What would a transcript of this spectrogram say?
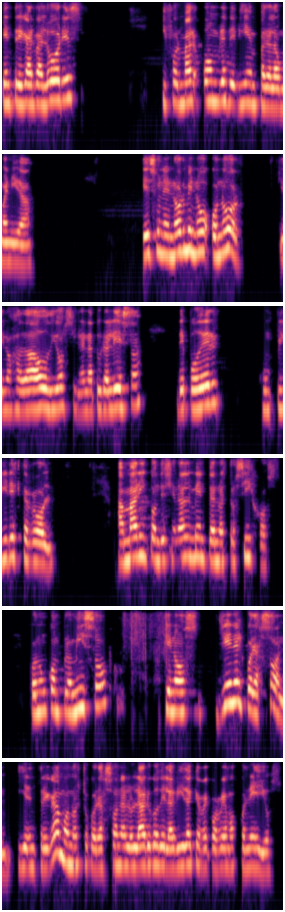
entregar valores y formar hombres de bien para la humanidad. Es un enorme no honor que nos ha dado Dios y la naturaleza de poder cumplir este rol, amar incondicionalmente a nuestros hijos con un compromiso que nos llena el corazón y entregamos nuestro corazón a lo largo de la vida que recorremos con ellos.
